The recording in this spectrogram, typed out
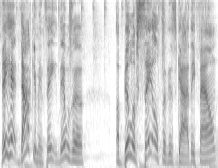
they had documents. They there was a a bill of sale for this guy they found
